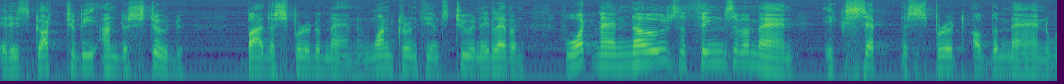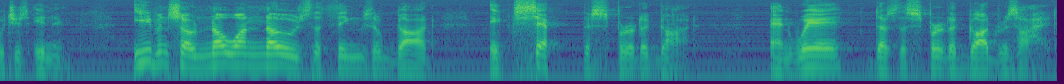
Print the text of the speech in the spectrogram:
it has got to be understood by the Spirit of man. In 1 Corinthians 2 and 11, for what man knows the things of a man except the Spirit of the man which is in him? Even so, no one knows the things of God except the Spirit of God. And where does the Spirit of God reside?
